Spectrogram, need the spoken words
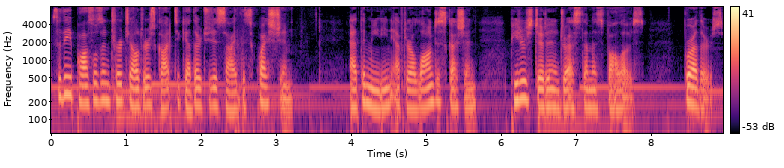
So the apostles and church elders got together to decide this question. At the meeting, after a long discussion, Peter stood and addressed them as follows Brothers,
